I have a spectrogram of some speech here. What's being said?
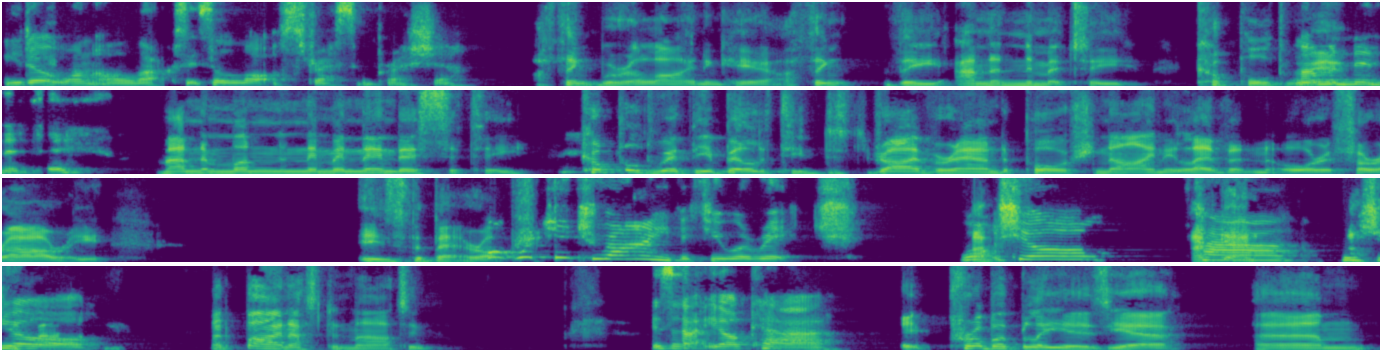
you don't want all that because it's a lot of stress and pressure. I think we're aligning here. I think the anonymity coupled with Anonymity. coupled with the ability to drive around a Porsche 911 or a Ferrari, is the better What option. What would you drive if you were rich? What's your I'd an car? Was your I'd buy an Aston Martin. is that your car? It probably is, yeah. Um,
